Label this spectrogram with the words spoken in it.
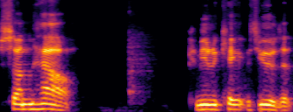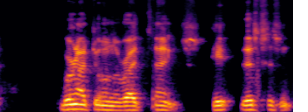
somehow communicate with you that we're not doing the right things. This isn't.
